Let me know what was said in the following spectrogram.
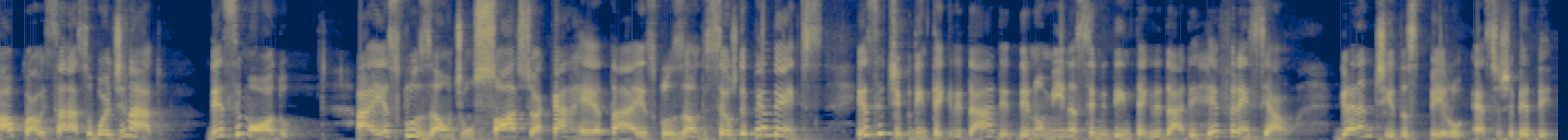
ao qual estará subordinado. Desse modo, a exclusão de um sócio acarreta a exclusão de seus dependentes. Esse tipo de integridade denomina-se de integridade referencial, garantidas pelo SGBD.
